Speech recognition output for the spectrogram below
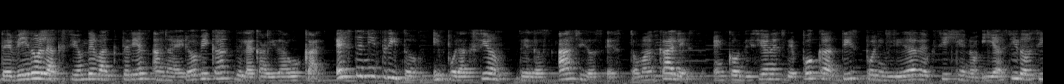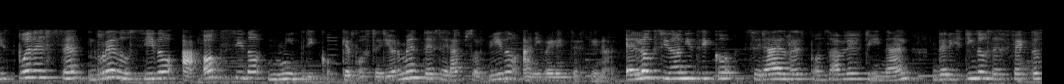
debido a la acción de bacterias anaeróbicas de la cavidad bucal. Este nitrito, y por acción de los ácidos estomacales en condiciones de poca disponibilidad de oxígeno y acidosis, puede ser reducido a óxido nítrico, que posteriormente será absorbido a nivel intestinal. El óxido nítrico será el responsable final de distintos efectos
